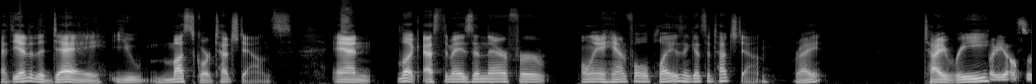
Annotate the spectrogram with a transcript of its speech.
at the end of the day, you must score touchdowns. And look, Estime is in there for only a handful of plays and gets a touchdown, right? Tyree, but he also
